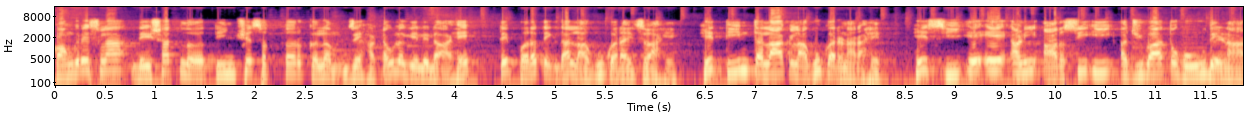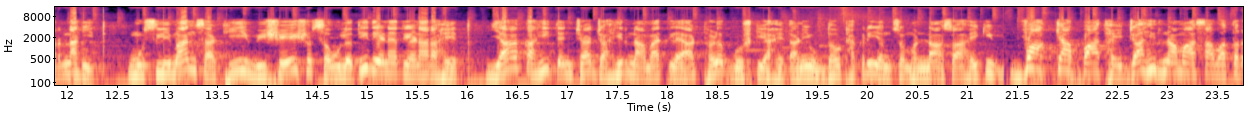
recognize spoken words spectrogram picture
काँग्रेसला देशातलं तीनशे सत्तर कलम जे हटवलं गेलेलं आहे ते परत एकदा लागू करायचं आहे. हे तीन तलाक लागू करणार आहेत. हे सी ए ए आणि आर सी ई अजिबात होऊ देणार नाहीत. मुस्लिमांसाठी विशेष सवलती देण्यात येणार आहेत. या काही त्यांच्या जाहीरनाम्यातल्या ठळक गोष्टी आहेत. आणि उद्धव ठाकरे यांचं म्हणणं असं आहे की वा क्या बात है! जाहीरनामा असावा तर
